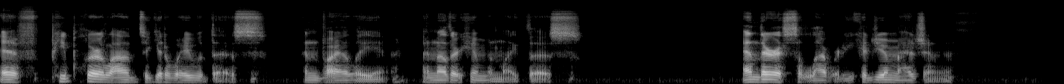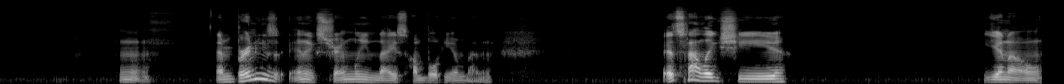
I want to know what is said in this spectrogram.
if people are allowed to get away with this and violate another human like this, and they're a celebrity, could you imagine? Hmm. And Britney's an extremely nice, humble human. It's not like she, you know,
